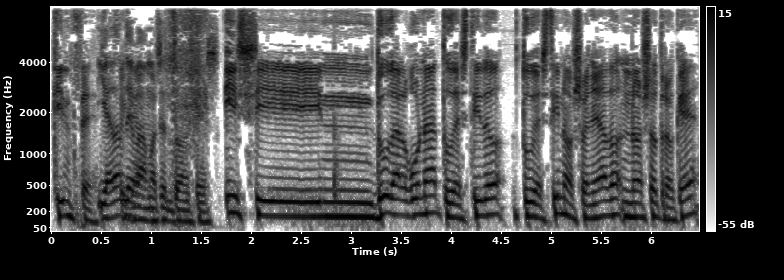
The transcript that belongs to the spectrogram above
15. ¿Y a dónde vamos entonces? Y sin duda alguna, tu destino, tu destino soñado no es otro que.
